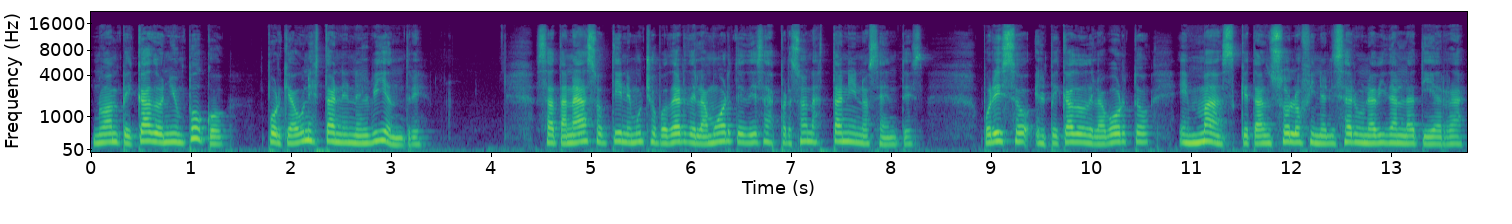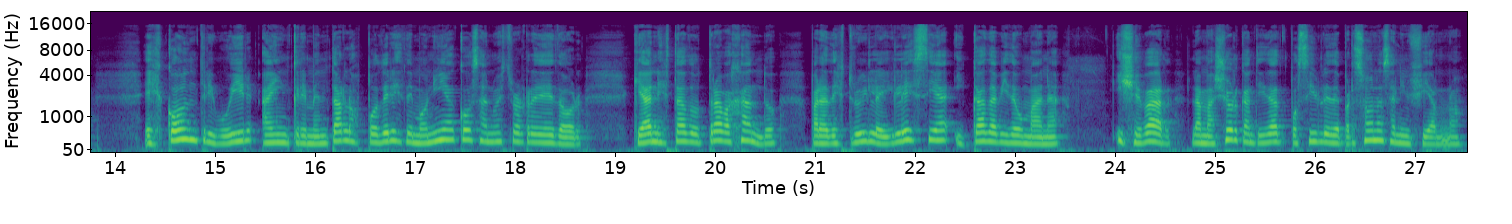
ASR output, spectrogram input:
No han pecado ni un poco, porque aún están en el vientre. Satanás obtiene mucho poder de la muerte de esas personas tan inocentes. Por eso el pecado del aborto es más que tan solo finalizar una vida en la tierra, es contribuir a incrementar los poderes demoníacos a nuestro alrededor, que han estado trabajando para destruir la Iglesia y cada vida humana, y llevar la mayor cantidad posible de personas al infierno.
